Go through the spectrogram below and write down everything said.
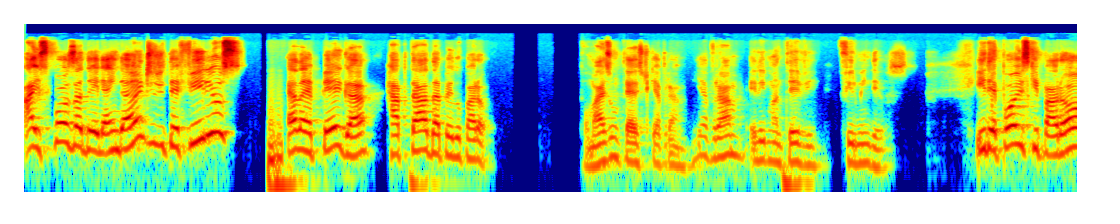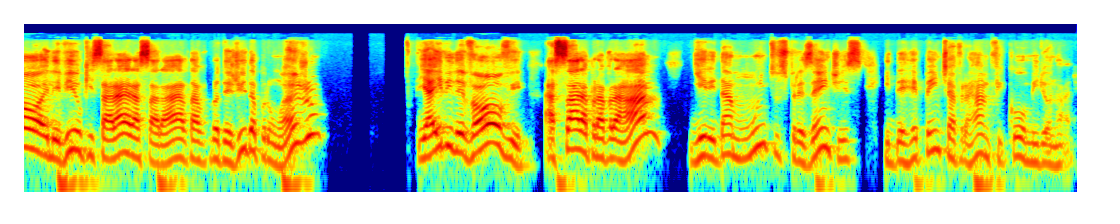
A esposa dele, ainda antes de ter filhos, ela é pega, raptada pelo Paró. Então, mais um teste que Avraham. E Avraham, ele manteve firme em Deus. E depois que parou, ele viu que Sará era Sará, ela estava protegida por um anjo, e aí ele devolve a Sara para Abraham e ele dá muitos presentes e de repente Abraham ficou milionário.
